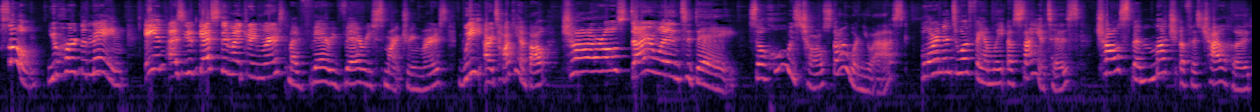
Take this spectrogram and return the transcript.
So, you heard the name. And as you guessed it, my dreamers, my very, very smart dreamers, we are talking about Charles Darwin today. So who is Charles Darwin, you ask? Born into a family of scientists, Charles spent much of his childhood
